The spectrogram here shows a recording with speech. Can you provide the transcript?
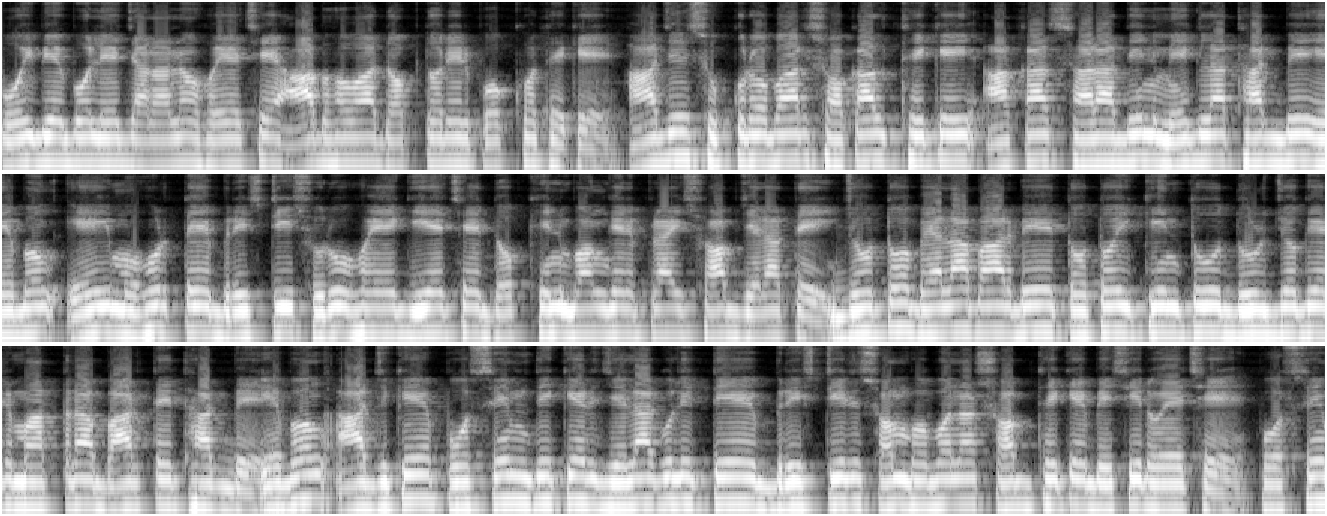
বইবে বলে জানানো হয়েছে আবহাওয়া দপ্তরের পক্ষ থেকে। আজ শুক্রবার সকাল থেকেই আকাশ সারাদিন মেঘলা থাকবে এবং এই মুহূর্তে বৃষ্টি শুরু হয়ে গিয়েছে দক্ষিণবঙ্গের প্রায় সব জেলাতেই। যত বেলা বাড়বে, ততই কিন্তু দুর্যোগের মাত্রা বাড়তে থাকবে এবং আজকে পশ্চিম দিকের জেলাগুলিতে বৃষ্টির সম্ভাবনা সব থেকে বেশি রয়েছে। পশ্চিম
